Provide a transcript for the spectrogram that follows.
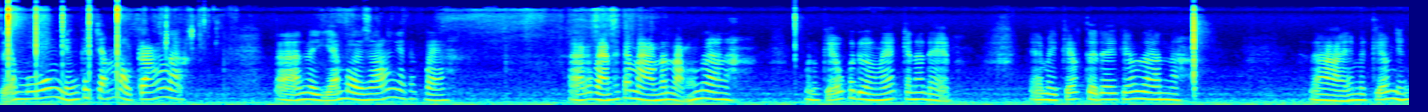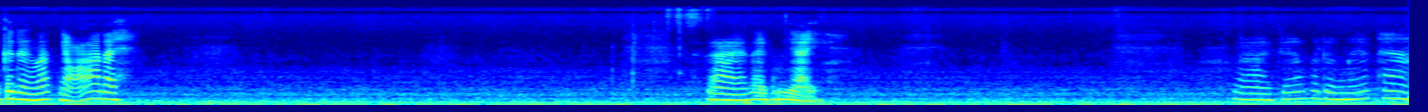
sẽ muốn những cái chấm màu trắng nè à, anh này vẽ 10 ngón nha các bạn à, các bạn thấy cái màu nó lỏng ra nè mình kéo cái đường nét cho nó đẹp em mình kéo từ đây kéo lên nè rồi em mình kéo những cái đường nét nhỏ ở đây rồi đây cũng vậy rồi kéo cái đường nét ha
